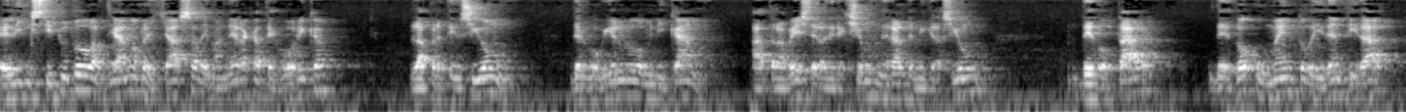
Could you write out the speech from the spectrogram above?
el Instituto Duartiano rechaza de manera categórica la pretensión del gobierno dominicano a través de la Dirección General de Migración de dotar de documento de identidad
